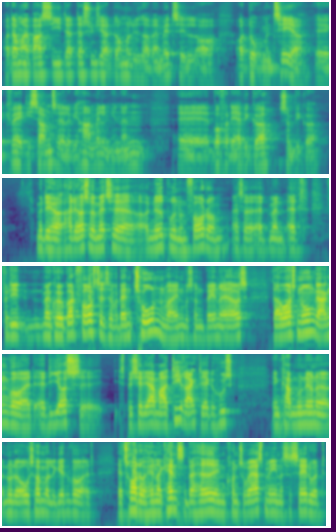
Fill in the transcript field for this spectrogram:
Og der må jeg bare sige, der, der synes jeg, at dommerlyd har været med til at, at dokumentere øh, kvæg de samtaler, vi har mellem hinanden, øh, hvorfor det er, vi gør, som vi gør. Men det har, har det også været med til at, nedbryde nogle fordomme? Altså, at man, at, fordi man kunne jo godt forestille sig, hvordan tonen var inde på sådan en bane. Og jeg også, der er jo også nogle gange, hvor at, at I også, øh, specielt jeg er meget direkte, jeg kan huske en kamp, nu nævner jeg, nu er det Aarhus håndbold igen, hvor at, jeg tror, det var Henrik Hansen, der havde en kontrovers med en, og så sagde du, at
